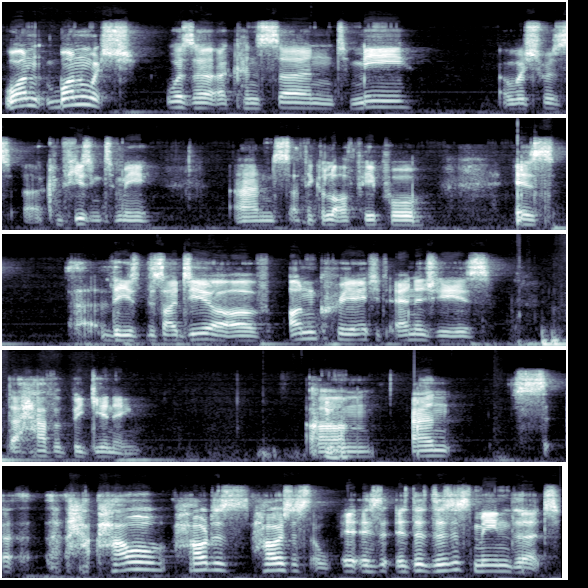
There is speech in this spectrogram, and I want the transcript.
One, one which was a, a concern to me, which was uh, confusing to me, and I think a lot of people, is uh, these this idea of uncreated energies that have a beginning. Um, and uh, how how does how is this is, is does this mean that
